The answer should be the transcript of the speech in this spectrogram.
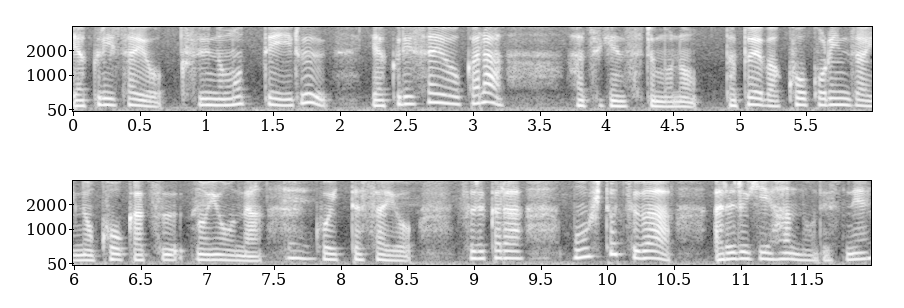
薬理作用薬の持っている薬理作用から発現するもの。例えば抗コリン剤の口渇のようなこういった作用、それからもう一つはアレルギー反応ですね、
